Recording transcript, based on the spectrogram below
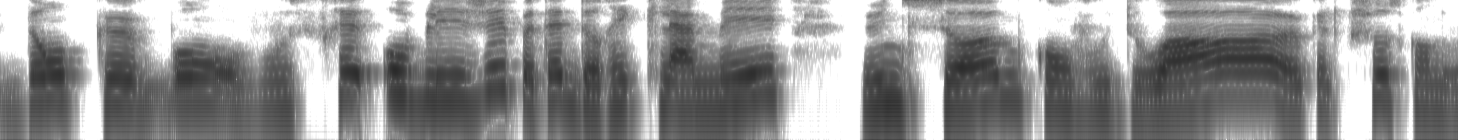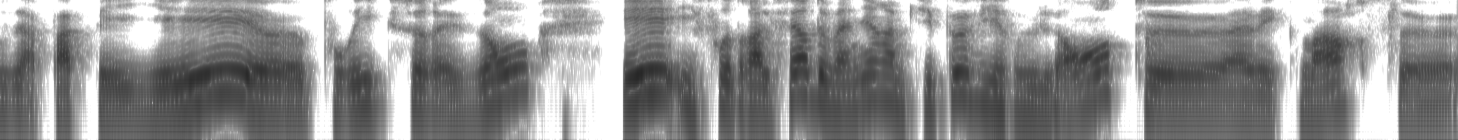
donc bon, vous serez obligé peut-être de réclamer une somme qu'on vous doit, quelque chose qu'on ne vous a pas payé pour X raisons, et il faudra le faire de manière un petit peu virulente euh, avec Mars euh,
